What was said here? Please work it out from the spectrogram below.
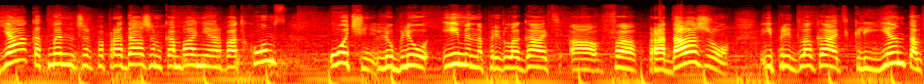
Я, как менеджер по продажам компании Arbat Homes, очень люблю именно предлагать а, в продажу и предлагать клиентам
